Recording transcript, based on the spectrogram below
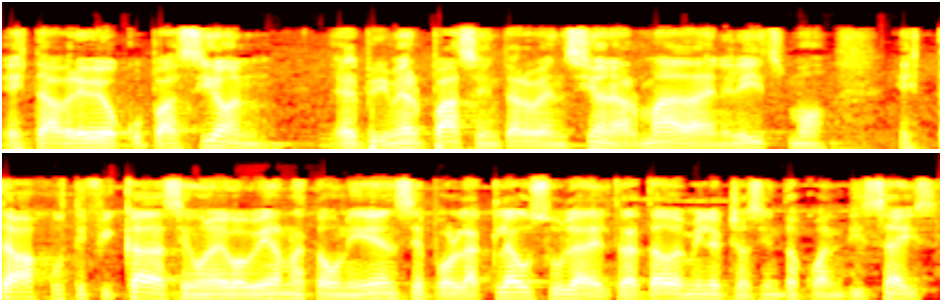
Esta breve ocupación, el primer paso de intervención armada en el Istmo, estaba justificada según el gobierno estadounidense por la cláusula del Tratado de 1846,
